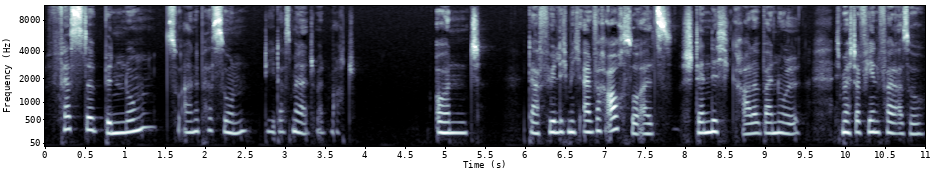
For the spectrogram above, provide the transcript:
feste Bindung zu einer Person, die das Management macht. Und da fühle ich mich einfach auch so als ständig gerade bei Null. Ich möchte auf jeden Fall also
